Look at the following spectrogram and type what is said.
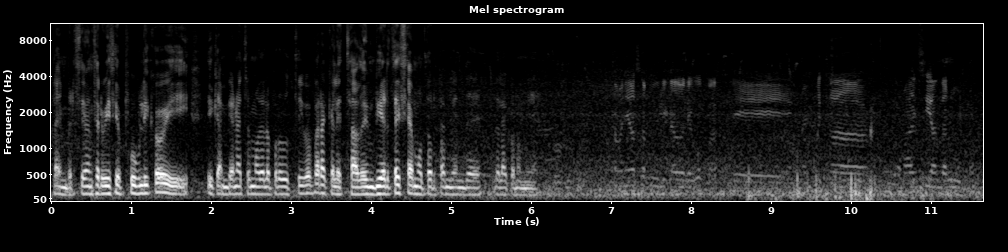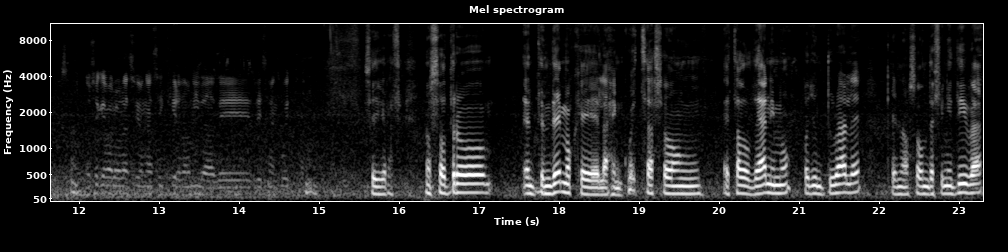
la inversión en servicios públicos y, cambiar nuestro modelo productivo para que el Estado invierta y sea motor también de, la economía. Esta mañana se ha publicado en Egopa eh, una encuesta andaluz, ¿no? No sé qué valoración hace Izquierda Unida de, de esa encuesta. Sí, gracias. Nosotros Entendemos que las encuestas son estados de ánimo coyunturales, que no son definitivas,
